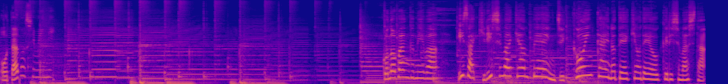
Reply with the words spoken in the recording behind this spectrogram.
お楽しみに。この番組はいざ霧島キャンペーン実行委員会の提供でお送りしました。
